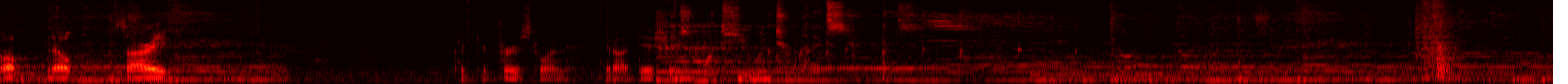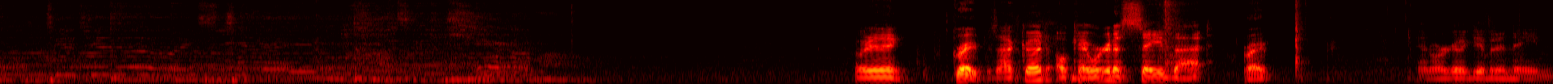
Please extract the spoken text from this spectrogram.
Oh no, sorry. Click your first one. Hit audition. There's one cue in two minutes. What do you think? Great. Is that good? Okay, we're gonna save that, Right. And we're gonna give it a name.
